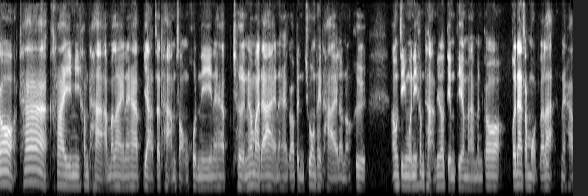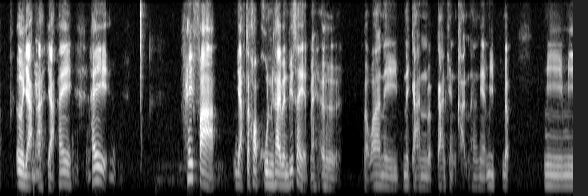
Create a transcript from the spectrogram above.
ก็ถ้าใครมีคำถามอะไรนะครับ อยากจะถามสองคนนี้นะครับ เชิญเข้ามาได้นะฮะก็เป็นช่วงท้ายๆแล้วเนาะคือ เอาจริงวันนี้คำถามที่เราเตรียมเตรียมมา มันก็ก็น่าจะหมดแล้วล่ะนะครับ เอออยากอะอยากให้ให้ ให้ฝากอยากจะขอบคุณใครเป็นพิเศษไหมเออ แบบว่าในในการแบบการแข่งขันครั้งเนี้ย มีแบบ มีมี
